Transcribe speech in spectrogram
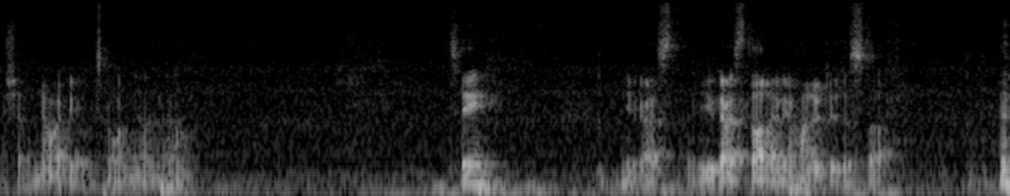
I should have no idea what's going on now. See, you guys, you guys thought I knew how to do this stuff.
